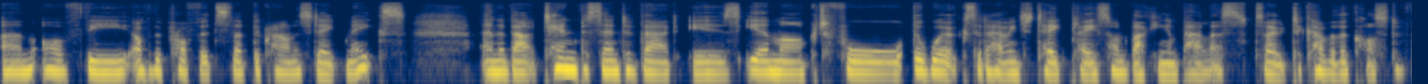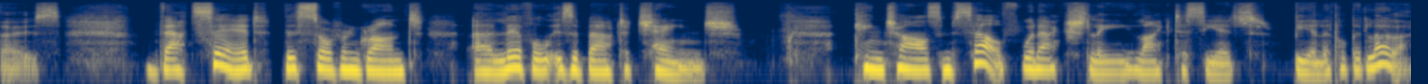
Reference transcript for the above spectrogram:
um, of the of the profits that the Crown Estate makes, and about ten percent of that is earmarked for the works that are having to take place on Buckingham Palace, so to cover the cost of those. That said, this sovereign grant uh, level is about to change. King Charles himself would actually like to see it be a little bit lower.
